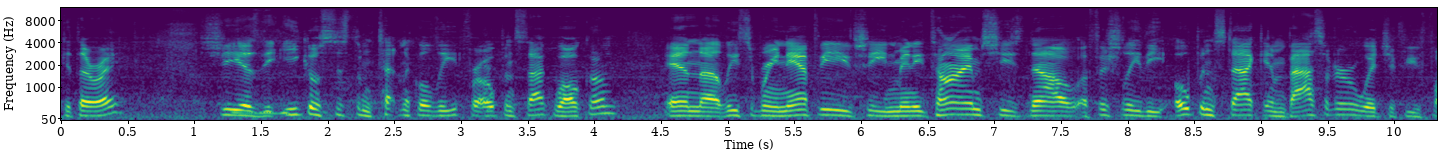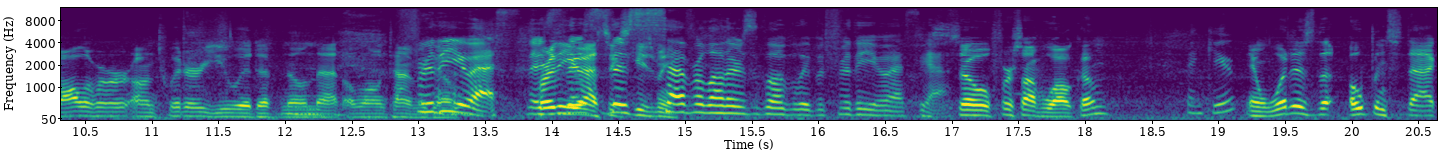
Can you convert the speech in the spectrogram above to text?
get that right? She is the ecosystem technical lead for OpenStack, welcome. And uh, Lisa Marie Namphy, you've seen many times. She's now officially the OpenStack ambassador, which if you follow her on Twitter, you would have known that a long time for ago. For the US. There's, for the US, excuse me. several others globally, but for the US, yeah. So first off, welcome. Thank you. And what is the OpenStack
